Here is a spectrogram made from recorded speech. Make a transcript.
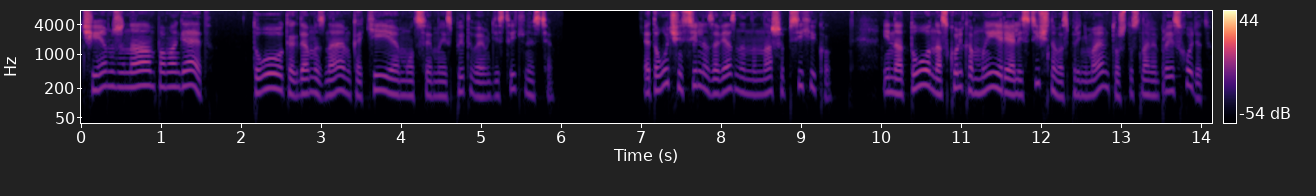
Чем же нам помогает то, когда мы знаем, какие эмоции мы испытываем в действительности? Это очень сильно завязано на нашу психику и на то, насколько мы реалистично воспринимаем то, что с нами происходит.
